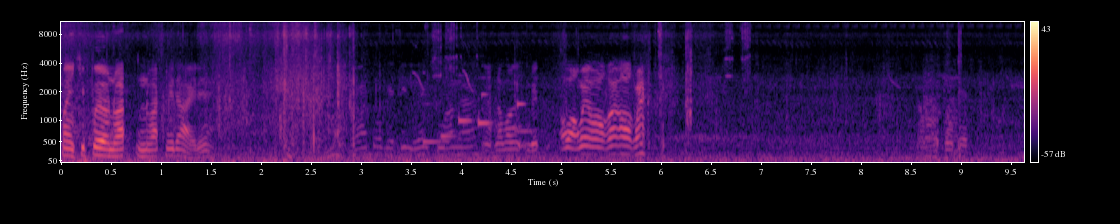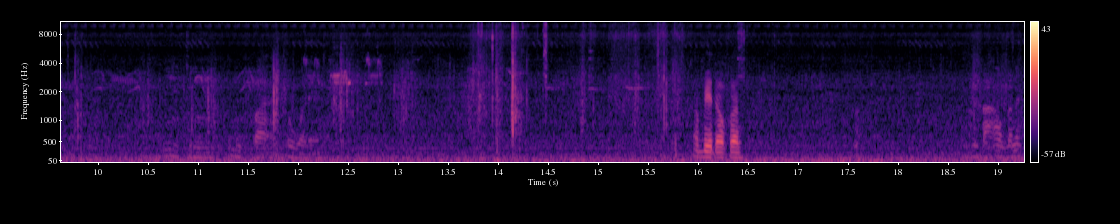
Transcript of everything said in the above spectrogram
ไม่คิปเปอร์มันวัดมันวัดไม่ได้ดิตัวเบ็ดที่เหลืออีกตัวนะระวังเบ็ดเอาออกไหมเอาออกไหมเอาออกไหม เอาตัวเบ็ด เอาเบ็ดออกก่อนปลาออกกันนะ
